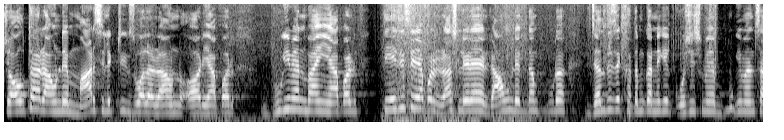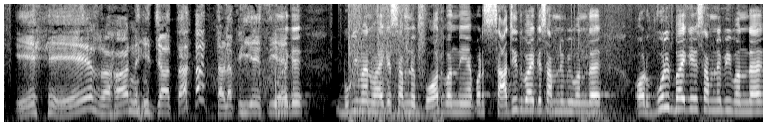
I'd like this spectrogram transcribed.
चौथा राउंड है मार्स इलेक्ट्रिक्स वाला राउंड और यहाँ पर बुगीमैन भाई यहाँ पर तेज़ी से यहाँ पर रश ले रहे हैं। राउंड एकदम पूरा जल्दी से खत्म करने की कोशिश में बुगीमैन एहे रहा नहीं जाता। तड़प ही ऐसी है। के बुगीमैन भाई के सामने बहुत बंदे हैं यहाँ पर साजिद भाई के सामने भी बंदा है और वुल्फ भाई के सामने भी बंदा है।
